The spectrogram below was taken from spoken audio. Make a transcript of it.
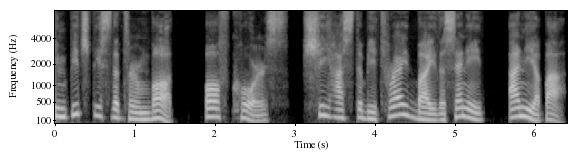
Impeached is the term but, of course, she has to be tried by the Senate, aniya pa.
